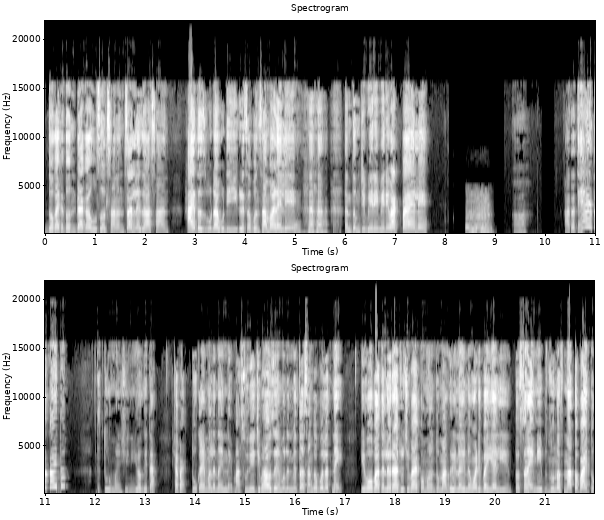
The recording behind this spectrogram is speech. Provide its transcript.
दोघाच्या दोन बॅगा उसळ सान चालले जा सान हाय तच बुडा बुडी इकडे सबन सांभाळायले. आणि तुमची बिरी बिरी वाट पाहायले. हा? आता ते आहे तर काय तर. आता तू म्हणशील योगिता ह्या पाय तू काय मला नाही नाही मा सुनीची भाव जाई म्हणून मी तर संग बोलत नाही. की हो बादल राजूची बायको म्हणून तू माघरी नई नवाडी बाई आली. तसं नाही मी जुनच नातं पाहतो.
